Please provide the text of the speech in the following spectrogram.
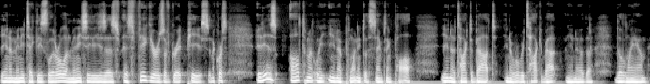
you know many take these literal and many see these as as figures of great peace. And of course, it is ultimately you know pointing to the same thing Paul you know talked about. You know where we talk about you know the the lamb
